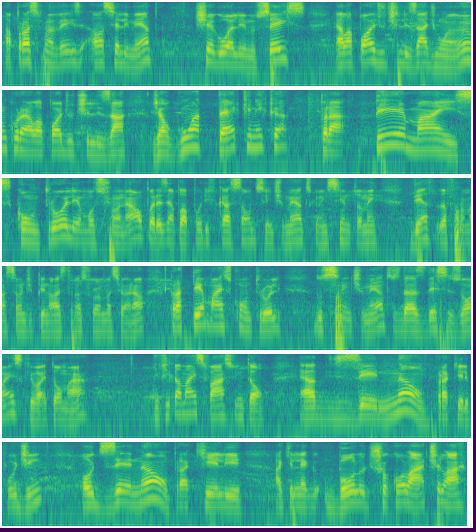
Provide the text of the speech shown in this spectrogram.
a próxima vez ela se alimenta, chegou ali no 6, ela pode utilizar de uma âncora, ela pode utilizar de alguma técnica para ter mais controle emocional, por exemplo, a purificação dos sentimentos, que eu ensino também dentro da formação de hipnose transformacional, para ter mais controle dos sentimentos, das decisões que vai tomar. E fica mais fácil então ela dizer não para aquele pudim ou dizer não para aquele, aquele bolo de chocolate lá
